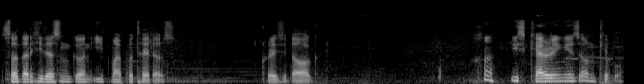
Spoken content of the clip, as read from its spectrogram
So that he doesn't go and eat my potatoes. Crazy dog. He's carrying his own kibble.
